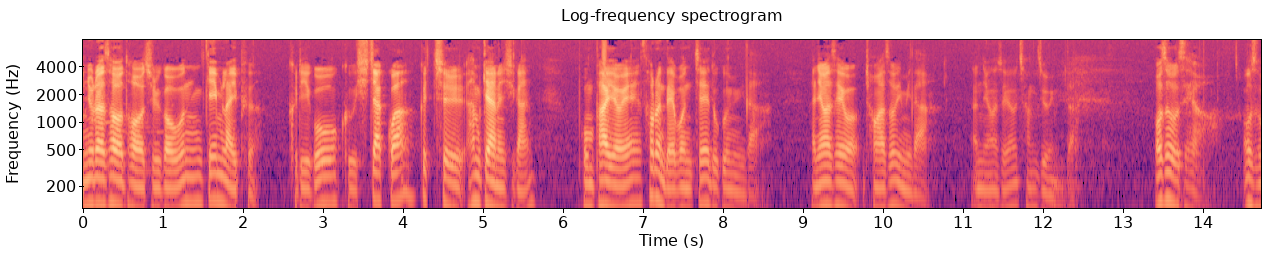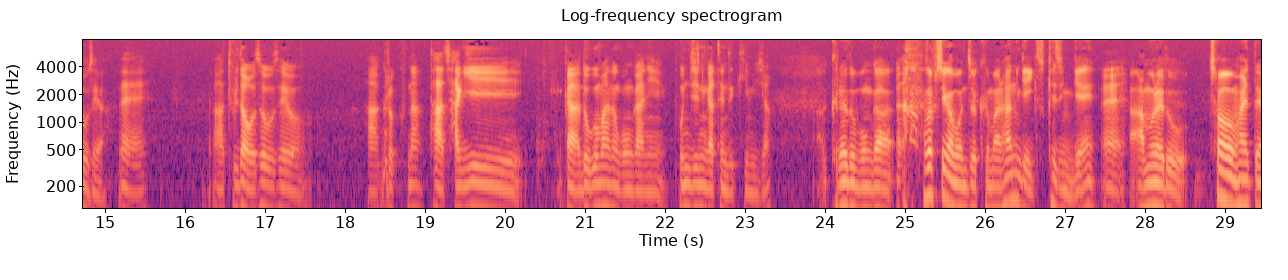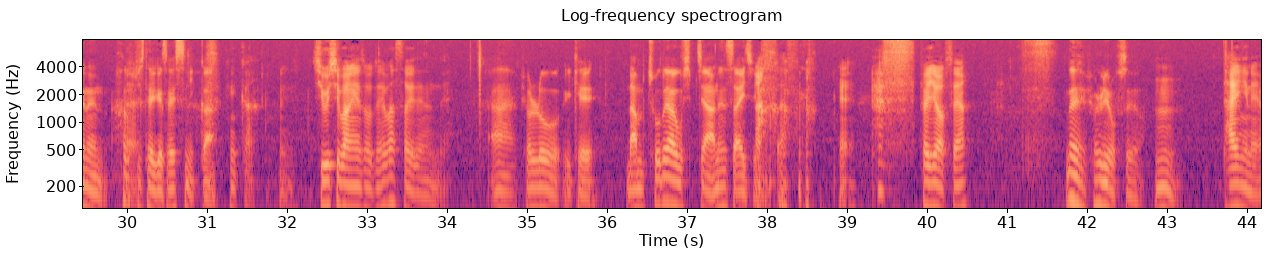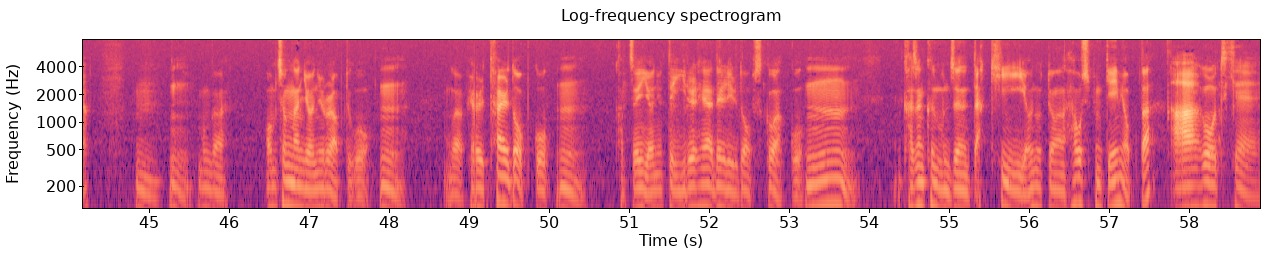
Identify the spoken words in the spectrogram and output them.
연휴라서 더 즐거운 게임 life 그리고 그 시작과 끝을 함께하는 시간 본파이어의 34번째 녹음입니다. 안녕하세요 정하섭입니다. 안녕하세요 장지호입니다. 어서 오세요. 어서 오세요. 네. 아 둘 다 어서 오세요. 아 그렇구나. 다 자기가 녹음하는 공간이 본진 같은 느낌이죠. 아, 그래도 뭔가 하섭 씨가 먼저 그 말 하는 게 익숙해진 게 네. 아무래도 처음 할 때는 하섭 씨 댁에서 했으니까 그러니까 지우 씨 방에서도 해봤어야 되는데. 아 별로 이렇게 남 초대하고 싶지 않은 사이즈입니다. 네. 별일 없어요? 네 별일 없어요. 음. 다행이네요. 음 음. 뭔가 엄청난 연휴를 앞두고 음. 뭔가 별 탈도 없고 음. 갑자기 연휴 때 일을 해야 될 일도 없을 것 같고 음. 가장 큰 문제는 딱히 연휴 동안 하고 싶은 게임이 없다? 아, 그거 어떻게?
